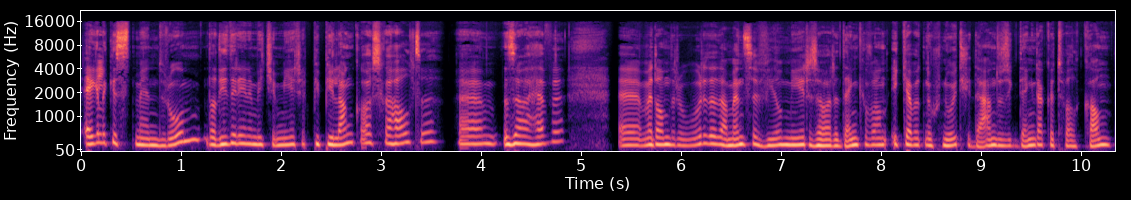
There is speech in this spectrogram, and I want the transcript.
Eigenlijk is het mijn droom dat iedereen een beetje meer Pipi Langkous-gehalte uh, zou hebben. Uh, met andere woorden, dat mensen veel meer zouden denken van ik heb het nog nooit gedaan, dus ik denk dat ik het wel kan.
